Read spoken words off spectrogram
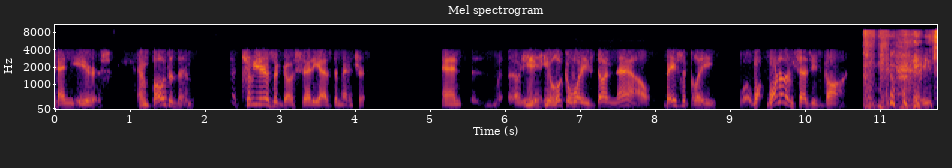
ten years, and both of them two years ago said he has dementia. And uh, you, you look at what he's done now. Basically, one of them says he's gone. He's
